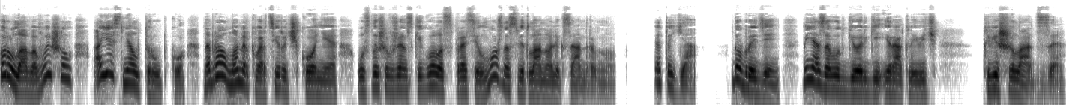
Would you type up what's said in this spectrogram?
Парулава вышел, а я снял трубку, набрал номер квартиры Чкония, услышав женский голос, спросил, можно Светлану Александровну? Это я. Добрый день, меня зовут Георгий Ираклевич Квишеладзе.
